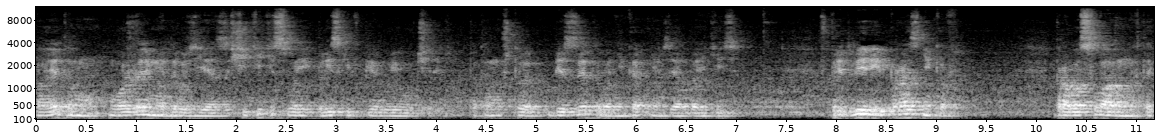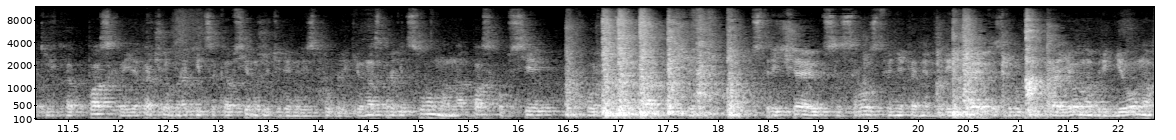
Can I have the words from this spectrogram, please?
Поэтому, уважаемые друзья, защитите своих близких в первую очередь, потому что без этого никак нельзя обойтись. В преддверии праздников православных, таких как Пасха, я хочу обратиться ко всем жителям республики. У нас традиционно на Пасху все встречаются с родственниками, приезжают из других районов, регионов.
